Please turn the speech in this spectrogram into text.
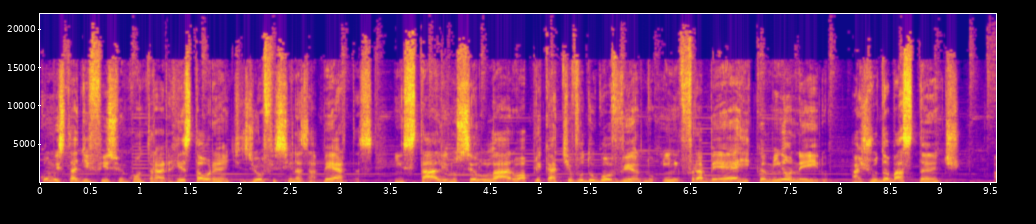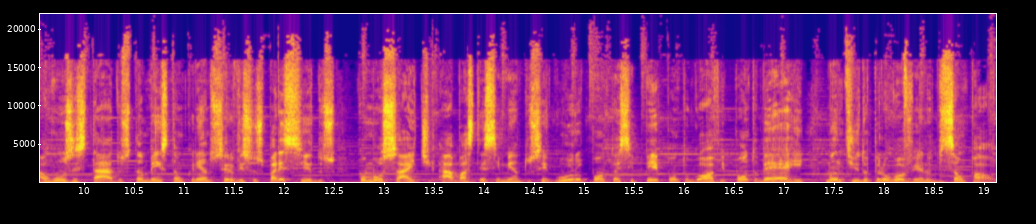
Como está difícil encontrar restaurantes e oficinas abertas, instale no celular o aplicativo do governo InfraBR Caminhoneiro. Ajuda bastante. Alguns estados também estão criando serviços parecidos, como o site abastecimentoseguro.sp.gov.br, mantido pelo governo de São Paulo.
